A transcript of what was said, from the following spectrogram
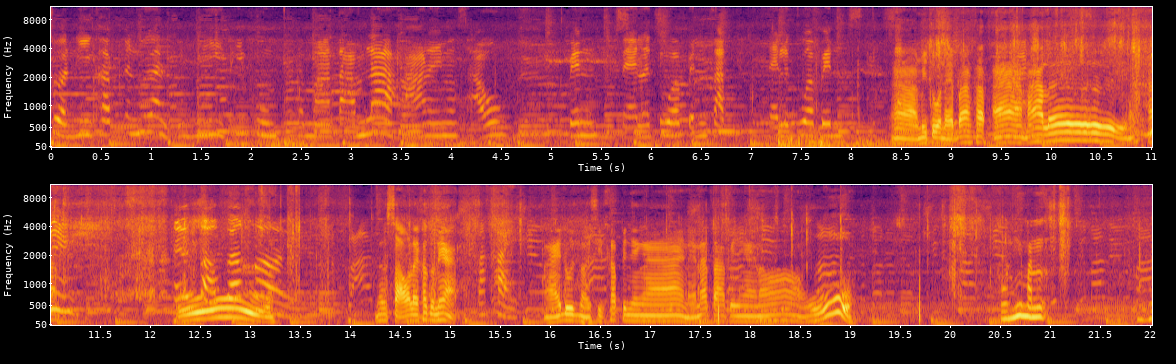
สวัสดีครับเพื่อนๆวันนี้พี่ภูมิจะมาตามล่าหาไดโนเสาร์เป็นแต่ละตัวเป็นสัตว์ แต่ละตัวเป็นอ่า มีตัวไหนบ้างครับ อ่า มาเลยนะครับไดโนเสาร์ตาไข่เนื้อเสาร์อะไรครับตัวเนี้ยตาไข่ไหนดูหน่อยสิครับเป็นยังไง ไหนหน้าตาเป็นยังไงเนาะโอ้ตัวนี้มันโอ้โห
